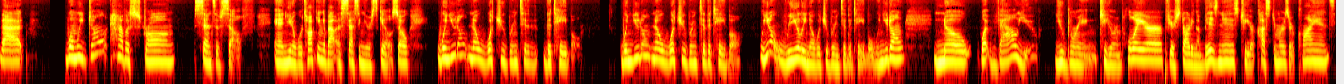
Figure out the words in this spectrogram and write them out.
that when we don't have a strong sense of self, and you know, we're talking about assessing your skills. So when you don't know what you bring to the table, when you don't know what you bring to the table, when you don't really know what you bring to the table, when you don't know what value you bring to your employer, if you're starting a business, to your customers or clients,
